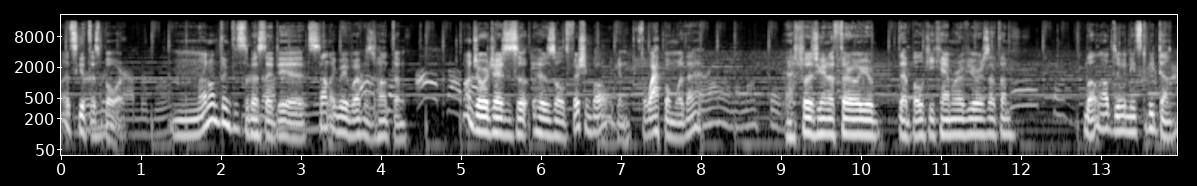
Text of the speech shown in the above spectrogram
Let's get this boar. Mm, I don't think that's the best idea. It's not like we have weapons to hunt them. Well, George has his, his old fishing pole. We can thwap him with that. I suppose you're gonna throw your that bulky camera of yours at them? Well, I'll do what needs to be done.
